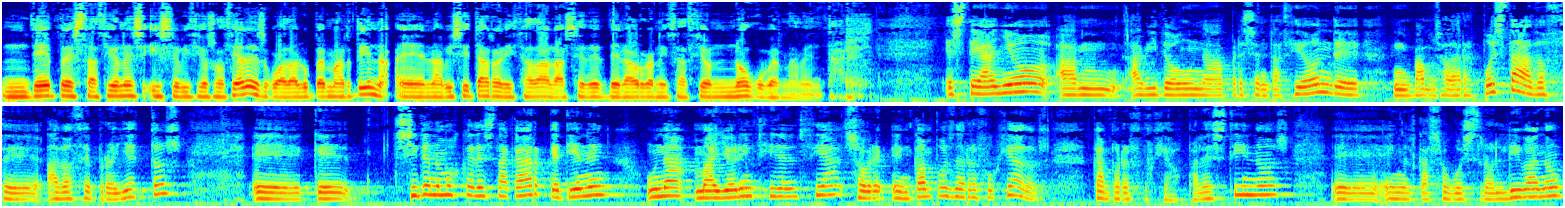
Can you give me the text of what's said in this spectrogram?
de Prestaciones y Servicios Sociales, Guadalupe Martín, en la visita realizada a la sede de la organización no gubernamental. Este año ha habido una presentación de, vamos a dar respuesta a 12, a 12 proyectos eh, que sí tenemos que destacar que tienen una mayor incidencia sobre, en campos de refugiados, campos refugiados palestinos, eh, en el caso vuestro el Líbano,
